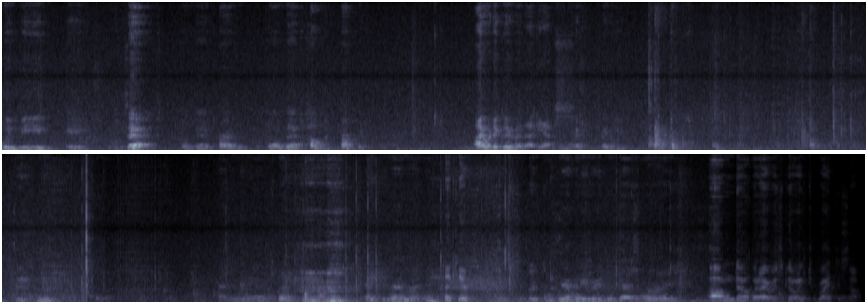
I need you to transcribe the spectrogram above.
would be a theft of that private, of that public property. I would agree with that, yes. Okay, thank you. Any other questions? Thank you very much. Thank you. Do you have any written testimony? Um, no, but I was going to write this up.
